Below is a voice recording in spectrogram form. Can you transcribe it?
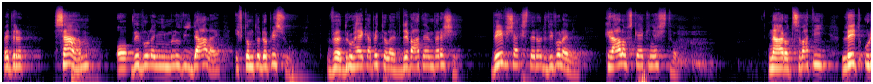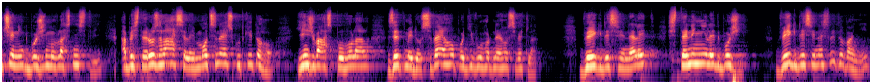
Petr sám o vyvolení mluví dále i v tomto dopisu, v druhé kapitole, v devátém verši. Vy však jste rod vyvolený, královské kněžstvo, národ svatý, lid určený k božímu vlastnictví, abyste rozhlásili mocné skutky toho, jenž vás povolal ze tmy do svého podivuhodného světla. Vy, kdysi nelid, jste nyní lid boží. Vy, kdysi neslitovaní,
